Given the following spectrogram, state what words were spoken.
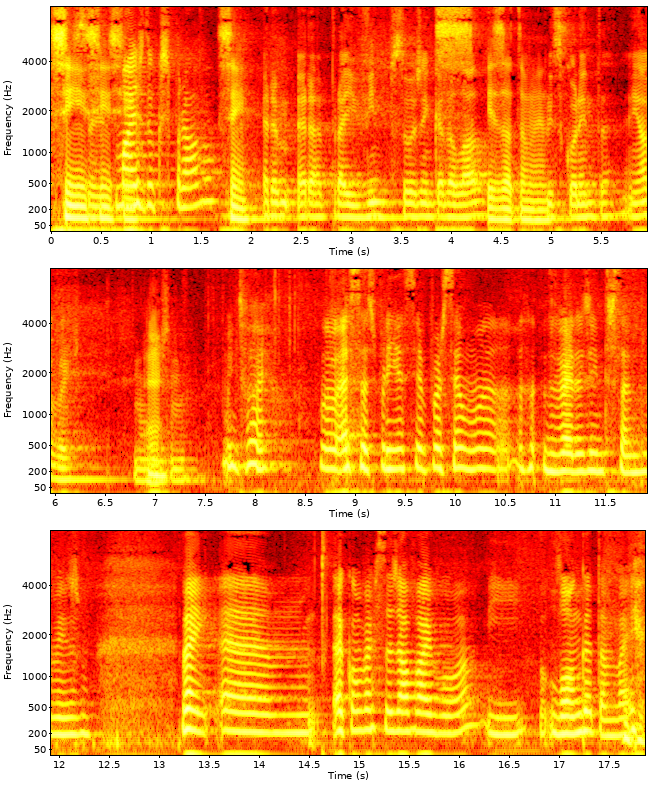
Sim, Sim. sim. Mais do que esperavam? Sim, Era, era para aí 20 pessoas em cada lado. Por exatamente. isso 40 em Aveiro. Não É. Muito bem. Essa experiência pareceu-me de veras interessante mesmo. Bem, hum, a conversa já vai boa e longa também.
